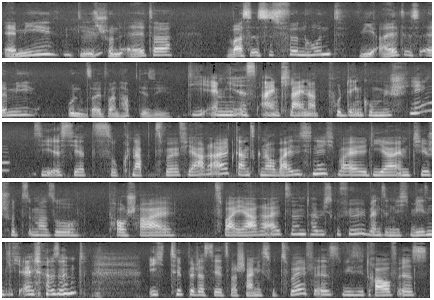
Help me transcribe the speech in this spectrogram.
Emmy, mhm. die ist schon älter. Was ist es für ein Hund? Wie alt ist Emmy und seit wann habt ihr sie? Die Emmy ist ein kleiner Podenco-Mischling. Sie ist jetzt so knapp zwölf Jahre alt. Ganz genau weiß ich es nicht, weil die ja im Tierschutz immer so pauschal zwei Jahre alt sind, habe ich das Gefühl, wenn sie nicht wesentlich älter sind. Ich tippe, dass sie jetzt wahrscheinlich so zwölf ist, wie sie drauf ist.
